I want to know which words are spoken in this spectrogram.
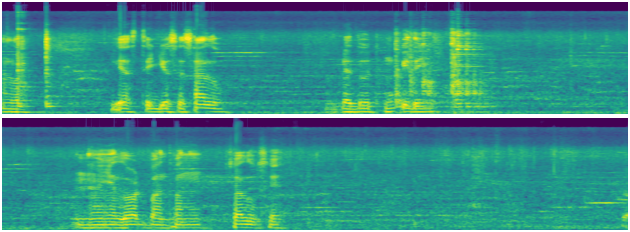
હાલો. ગેસ થઈ ગયો છે ચાલુ. આપણે દૂધ મૂકી દઈએ. અને અહીંયા લોટ બાંધવાનું ચાલુ છે. તો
